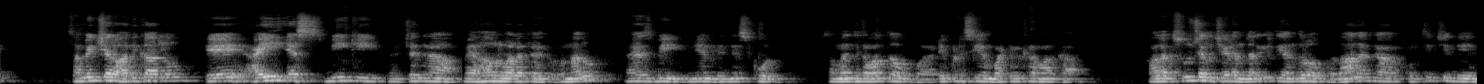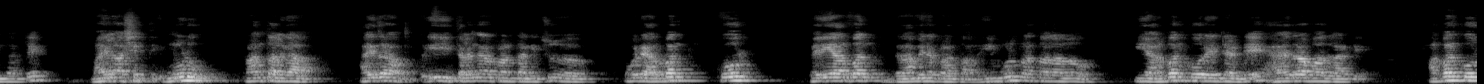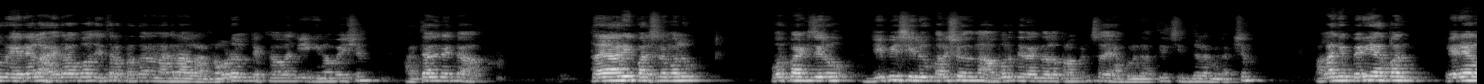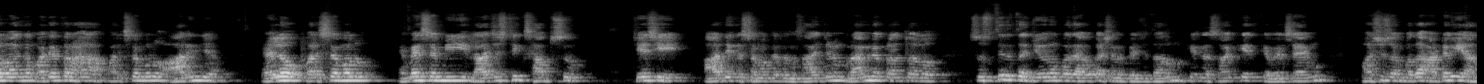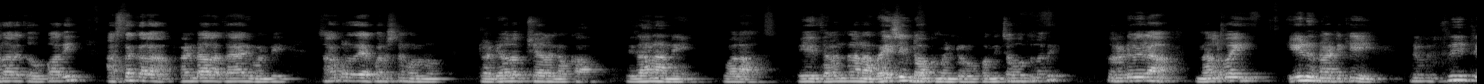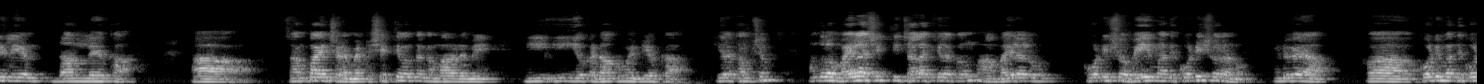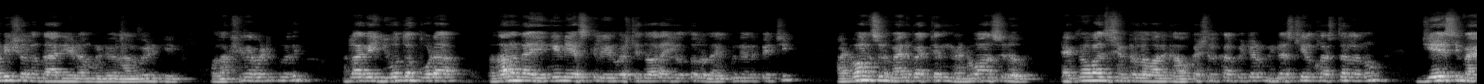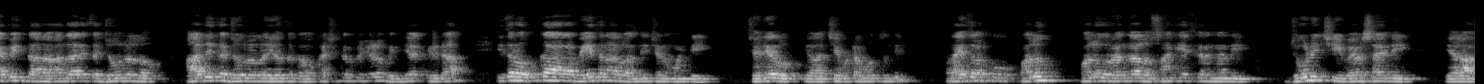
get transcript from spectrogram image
సమీక్షలో అధికారులు ఏఐఎస్బికి చెందిన మేధావులు వాళ్ళైతే ఉన్నారు. ఐఎస్బి ఇండియన్ బిజినెస్ స్కూల్ సంబంధించిన వాళ్ళతో డిప్యూటీ సీఎం భట్టి విక్రమార్క వాళ్ళకు సూచనలు చేయడం జరిగింది. అందులో ప్రధానంగా గుర్తించింది ఏంటంటే మహిళా శక్తి మూడు ప్రాంతాలుగా హైదరాబాద్ ఈ తెలంగాణ ప్రాంతాన్ని చూ ఒకటి అర్బన్ కోర్ పెరి అర్బన్ గ్రామీణ ప్రాంతాలు. ఈ మూడు ప్రాంతాలలో ఈ అర్బన్ కోర్ ఏంటంటే హైదరాబాద్ లాంటి. అర్బన్ కోర్ ఏరియాలో హైదరాబాద్ ఇతర ప్రధాన నగరాల నోడల్ టెక్నాలజీ ఇన్నోవేషన్ అత్యాధునిక తయారీ పరిశ్రమలు ఫోర్ పాయింట్ జీరో జీబీసీలు పరిశోధన అభివృద్ధి రంగంలో ప్రపంచ హబ్బులుగా తీర్చిదిద్దడమే లక్ష్యం. అలాగే పెరి అర్బన్ ఏరియాలో భాగంగా మధ్య తరహా పరిశ్రమలు ఆరెంజ్ ఎల్లో పరిశ్రమలు ఎంఎస్ఎంఈ లాజిస్టిక్స్ హబ్స్ చేసి ఆర్థిక సమగ్రతను సాధించడం గ్రామీణ ప్రాంతాల్లో సుస్థిరత జీవనోపాధి అవకాశాలను పెంచుతారు. ముఖ్యంగా సాంకేతిక వ్యవసాయం పశు సంపద అటవీ ఆధారిత ఉపాధి హస్తకళ ఖండాల తయారీ వంటి సాంప్రదాయ పరిశ్రమలను ఇట్లా డెవలప్ చేయాలనే ఒక విధానాన్ని ఇవాళ ఈ తెలంగాణ రైజింగ్ డాక్యుమెంట్ రూపొందించబోతున్నది. సో రెండు వేల నలభై ఏడు నాటికి త్రీ ట్రిలియన్ డాలర్ల యొక్క సంపాదించడం అంటే శక్తివంతంగా మారడమే ఈ ఈ యొక్క డాక్యుమెంట్ యొక్క కీలక అంశం. అందులో మహిళా శక్తి చాలా కీలకం. ఆ మహిళలు కోటీశ్వర వెయ్యి మంది కోటీశ్వరులను రెండు వేల కోటి మంది కోటీశ్వరులను తయారు చేయడం రెండు వేల నలభై ఏడుకి ఒక లక్ష్యంగా పెట్టుకున్నది. అట్లాగే యువత కూడా ప్రధానంగా యంగ్ ఇండియా స్కిల్ యూనివర్సిటీ ద్వారా యువతలో నైపుణ్యాన్ని పెంచి అడ్వాన్స్డ్ మ్యానుఫ్యాక్చరింగ్ అడ్వాన్స్డ్ టెక్నాలజీ సెంటర్లో వారికి అవకాశాలు కల్పించడం ఇండస్ట్రియల్ క్లస్టర్లను జిఎస్సి మ్యాపింగ్ ద్వారా ఆధారిత జోన్లలో ఆర్థిక జోన్లలో యువతకు అవకాశం కల్పించడం విద్యా క్రీడ ఇతర ఉపకార వేతనాలు అందించడం వంటి చర్యలు ఇలా చేపట్టబోతుంది. రైతులకు పలు పలు రంగాల్లో సాంకేతిక రంగాన్ని జోడించి వ్యవసాయాన్ని ఇలా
